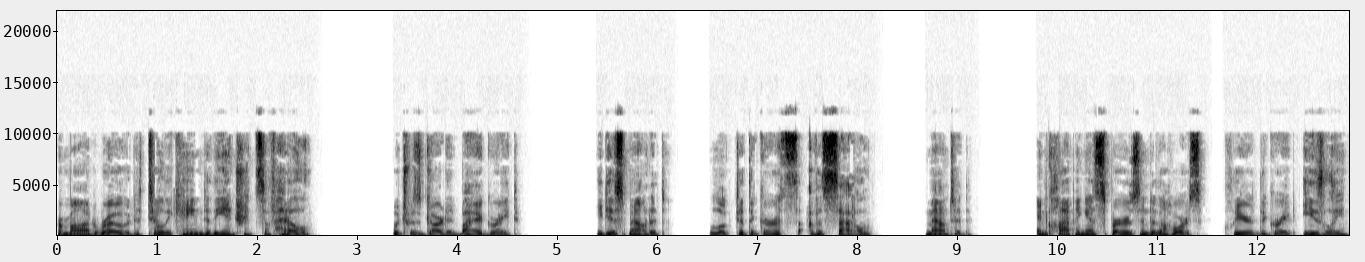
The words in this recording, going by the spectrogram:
Hermod rode till he came to the entrance of Hel, which was guarded by a grate. He dismounted, looked at the girths of his saddle, mounted, and clapping his spurs into the horse, cleared the grate easily.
